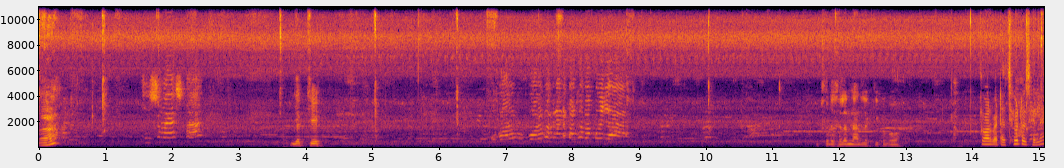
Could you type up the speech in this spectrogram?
হ্যাঁ? দেখছি ছোট ছেলে না দিলে কি করব তোমার বেটা ছোট ছেলে?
